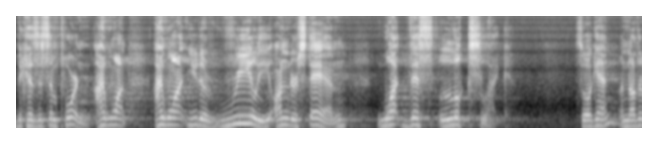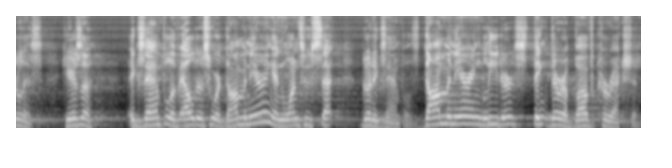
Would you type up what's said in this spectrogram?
because it's important. I want, I want you to really understand what this looks like. So, again, another list. Here's an example of elders who are domineering and ones who set good examples. Domineering leaders think they're above correction,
